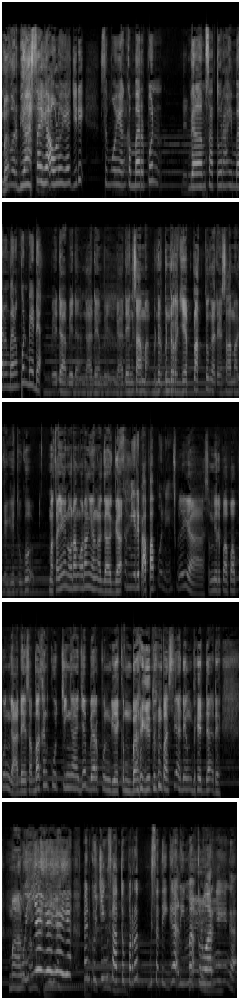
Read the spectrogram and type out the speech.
Ba- Luar biasa ya Allah ya. Jadi semua yang kembar pun dalam satu rahim bareng-bareng pun beda. beda beda nggak ada yang nggak ada yang sama bener-bener jeplak tuh nggak ada yang sama kayak gitu gua makanya kan orang-orang yang agak-agak Semirip apa pun ya. Iya, semirip apa pun nggak ada yang sama. Bahkan kucing aja biarpun dia kembar gitu pasti ada yang beda deh. Malu. Oh iya iya iya iya. Kan kucing satu perut bisa tiga lima keluarnya ya enggak?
